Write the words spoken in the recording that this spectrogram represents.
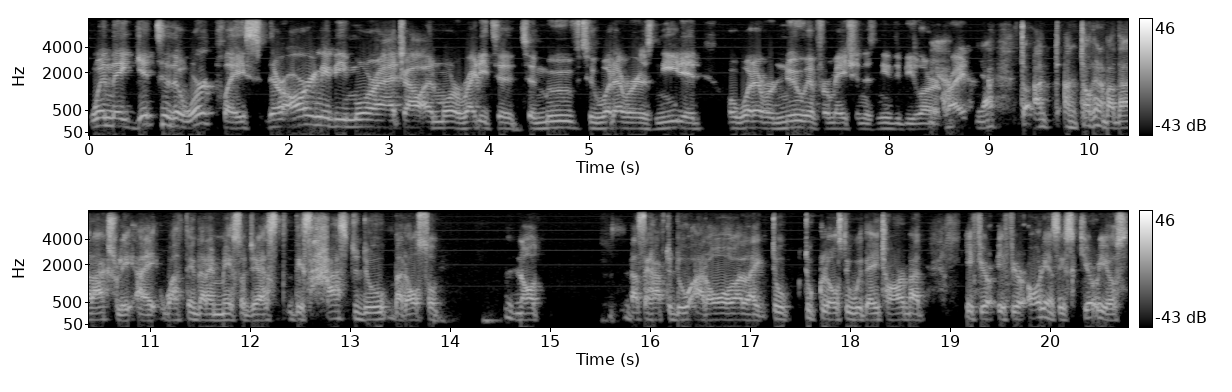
when they get to the workplace, they're already going to be more agile and more ready to, to move to whatever is needed or whatever new information is needed to be learned, yeah, right? Yeah. So I'm, I'm talking about that actually. I, one thing that I may suggest, this has to do, but also not doesn't have to do at all like too too closely with HR. But if your if your audience is curious,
